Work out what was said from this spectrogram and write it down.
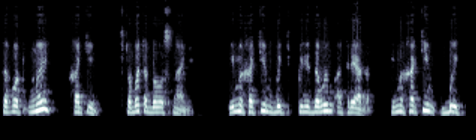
Так вот, мы хотим, чтобы это было с нами. И мы хотим быть передовым отрядом. И мы хотим быть,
